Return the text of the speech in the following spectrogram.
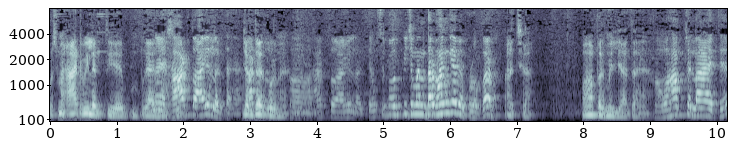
उसमें हाट भी लगती है नहीं तो आगे लगता है। जगदलपुर तो- में। हाँ हाट तो आगे लगते है। उससे बहुत पीछे मैंने दरभंगे में प्रॉपर अच्छा। वहाँ पर मिल जाता है। हाँ, वहाँ पे लाए थे।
